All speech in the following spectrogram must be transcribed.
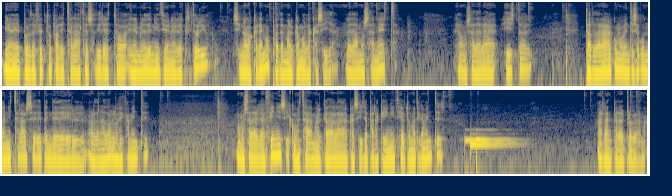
Viene por defecto para instalar acceso directo en el menú de inicio en el escritorio. Si no los queremos, pues desmarcamos la casilla. Le damos a Next. Le vamos a dar a Install. Tardará como 20 segundos en instalarse, depende del ordenador, lógicamente. Vamos a darle a Finish y como está marcada la casilla para que inicie automáticamente, arrancará el programa.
